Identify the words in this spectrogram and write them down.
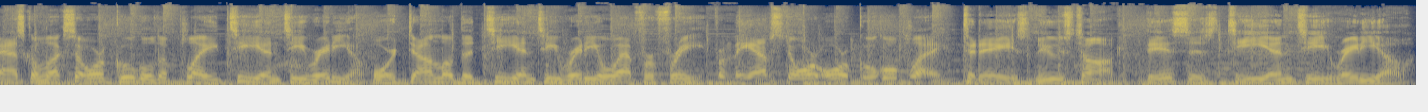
Ask Alexa or Google to play TNT Radio or download the TNT Radio app for free from the App Store or Google Play. Today's News Talk. This is TNT Radio.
